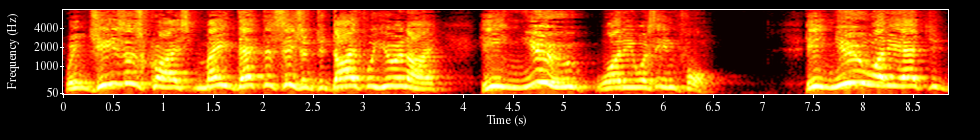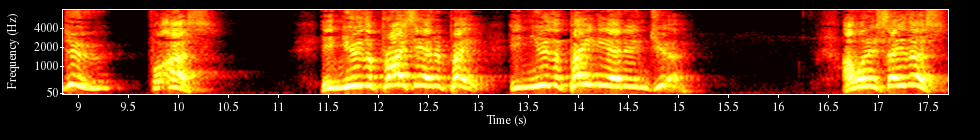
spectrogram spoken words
when Jesus Christ made that decision to die for you and I, he knew what he was in for. He knew what he had to do for us. He knew the price he had to pay. He knew the pain he had to endure. I want to say this.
